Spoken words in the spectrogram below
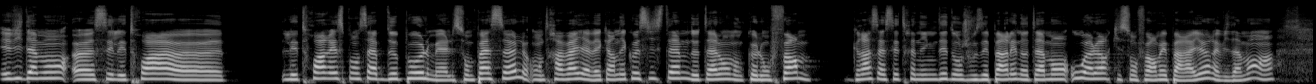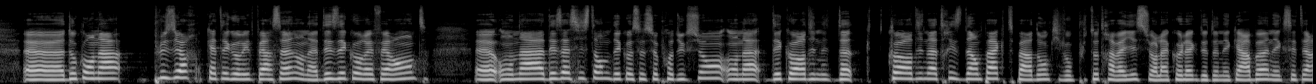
Évidemment, c'est les trois les trois responsables de pôle, mais elles sont pas seules. On travaille avec un écosystème de talents que l'on forme grâce à ces training days dont je vous ai parlé notamment, ou alors qui sont formés par ailleurs, évidemment. Hein. Euh, donc on a plusieurs catégories de personnes. On a des éco-référentes, on a des assistantes d'éco-socioproduction, on a des coordinatrices d'impact, pardon, qui vont plutôt travailler sur la collecte de données carbone, etc.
